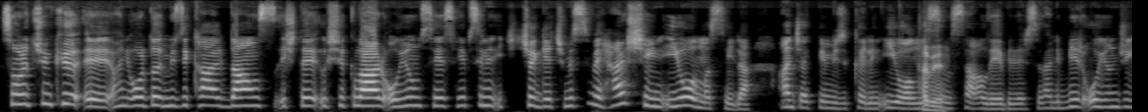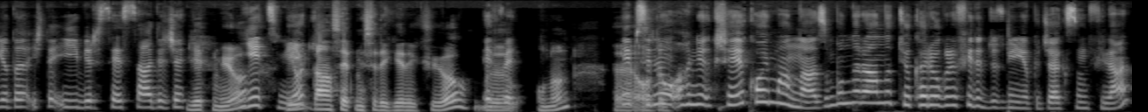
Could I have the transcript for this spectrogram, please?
Sonra çünkü e, hani orada müzikal, dans, işte ışıklar, oyun, ses hepsinin iç içe geçmesi ve her şeyin iyi olmasıyla ancak bir müzikalin iyi olmasını Tabii. sağlayabilirsin. Hani bir oyuncu ya da işte iyi bir ses sadece Yetmiyor. yetmiyor. İyi dans etmesi de gerekiyor e, Evet. onun. Hepsini orada- o hani şeye koyman lazım. Bunları anlatıyor. Koreografiyi de düzgün yapacaksın filan.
